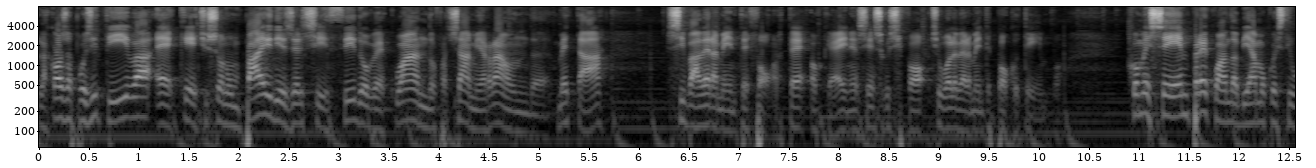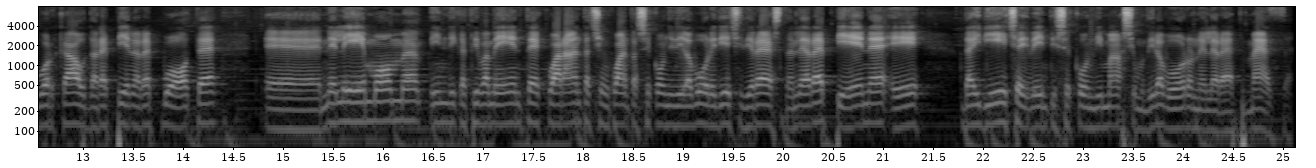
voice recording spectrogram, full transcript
la cosa positiva è che ci sono un paio di esercizi dove quando facciamo il round metà si va veramente forte, ok? Nel senso che fo- ci vuole veramente poco tempo. Come sempre, quando abbiamo questi workout da rep piene e rep vuote, eh, nell'EMOM indicativamente 40-50 secondi di lavoro e 10 di rest nelle rep piene e dai 10 ai 20 secondi massimo di lavoro nelle rep mezze.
